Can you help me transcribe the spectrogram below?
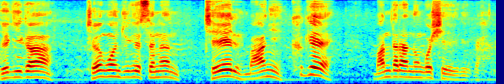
여기가 정원 중에서는 제일 많이 크게 만들어 놓은 곳이에요, 여기가.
